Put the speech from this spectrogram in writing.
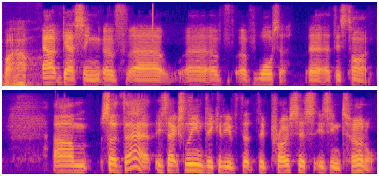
Wow. outgassing of uh, uh, of, of water uh, at this time. Um, so that is actually indicative that the process is internal,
